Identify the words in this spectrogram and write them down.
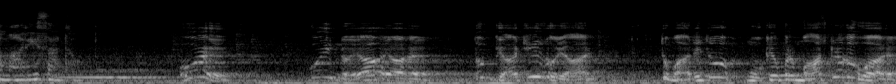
हमारे साथ हो। ओए कोई नया आया है। तुम क्या चीज़ हो यार? तुम्हारे तो मुँह के ऊपर मास्क लगा हुआ है।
